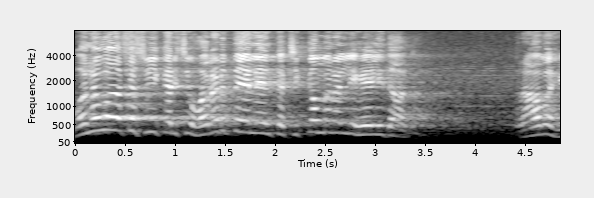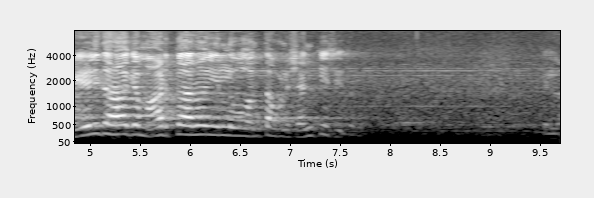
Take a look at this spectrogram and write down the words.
ವನವಾಸ ಸ್ವೀಕರಿಸಿ ಹೊರಡ್ತೇನೆ ಅಂತ ಚಿಕ್ಕಮ್ಮನಲ್ಲಿ ಹೇಳಿದಾಗ, ರಾಮ ಹೇಳಿದ ಹಾಗೆ ಮಾಡ್ತಾನೋ ಇಲ್ಲವೋ ಅಂತ ಅವಳು ಶಂಕಿಸಿದಳು. ಇಲ್ಲ.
